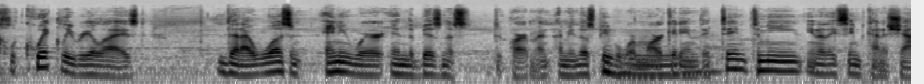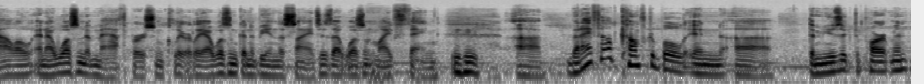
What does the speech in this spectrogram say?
cl- quickly realized that I wasn't anywhere in the business department. I mean, those people were marketing. They seemed to me, you know, they seemed kind of shallow, and I wasn't a math person. Clearly, I wasn't going to be in the sciences. That wasn't my thing. Uh, but I felt comfortable in uh, the music department.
